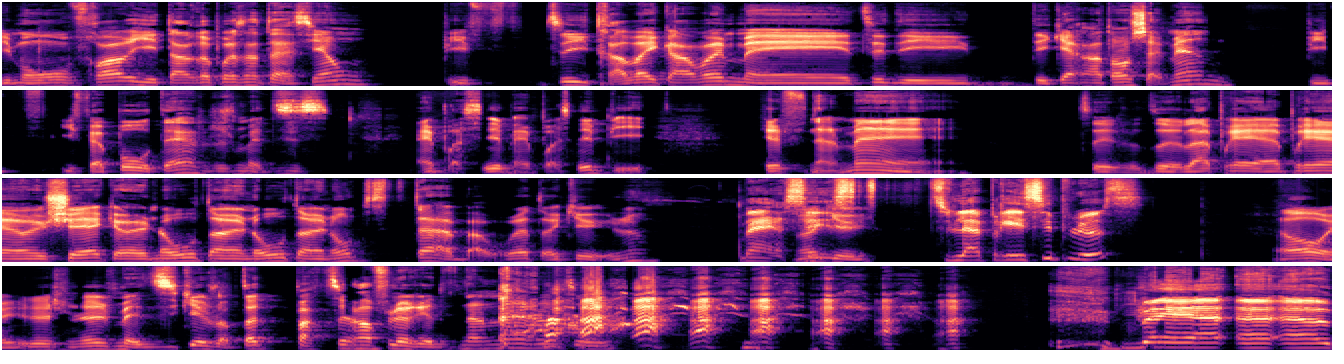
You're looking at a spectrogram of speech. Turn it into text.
Puis mon frère, il est en représentation, puis, tu sais, il travaille quand même, mais, tu sais, des, des 40 heures semaine, puis il fait pas autant. Je me dis, impossible, impossible. Puis finalement, tu sais, je veux dire, là, après, après un chèque, un autre, un autre, un autre, tu te bah ouais, ok, là. Ben, c'est, tu l'apprécies plus. Ah oui, là, je, là, je me dis que je vais peut-être partir en Floride, finalement. là. Mais, euh, euh,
